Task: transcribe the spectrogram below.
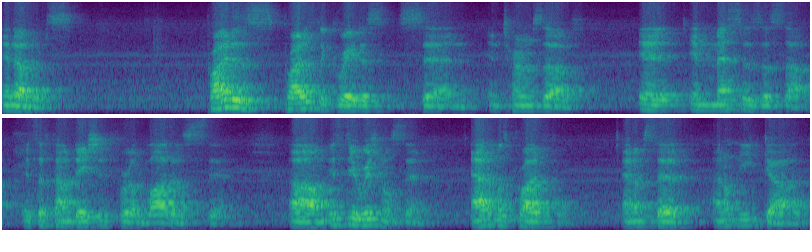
in others. Pride is, pride is the greatest sin in terms of it, it messes us up. It's a foundation for a lot of sin. Um, it's the original sin. Adam was prideful. Adam said, I don't need God.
